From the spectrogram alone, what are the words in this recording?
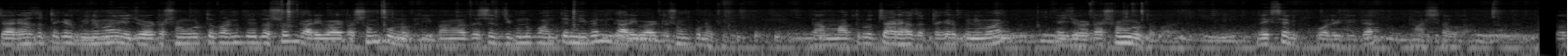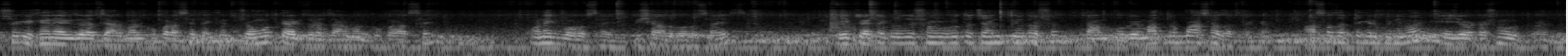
চার হাজার টাকার বিনিময়ে এই জোড়াটা সংগ্রহ করতে পারেন, প্রিয় দর্শক। গাড়ি ভাড়াটা সম্পূর্ণ ফ্রি বাংলাদেশের যে কোনো প্রান্তে নেবেন, গাড়ি ভাড়াটা সম্পূর্ণ ফ্রি দাম মাত্র চার হাজার টাকার বিনিময়ে এই জোড়াটা সংগ্রহ করতে পারেন। দেখছেন কোয়ালিটিটা মার্শাল্লাহ দর্শক, এখানে এক জোড়া জার্মান কুপার আছে। দেখেন, চমৎকার এক জোড়া জার্মান কুপার আছে। অনেক বড় সাইজ বিশাল বড় সাইজ এই প্যাটাকে যদি সংগ্রহ চান, প্রিয় দর্শক, দাম পড়বে মাত্র পাঁচ হাজার টাকা। পাঁচ হাজার টাকার বিনিময়ে এই জোড়াটা সংগ্রহ করতে পারবেন।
